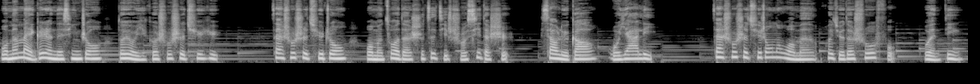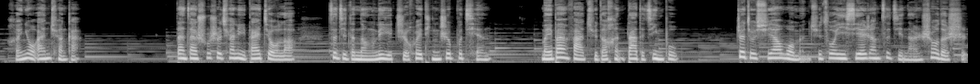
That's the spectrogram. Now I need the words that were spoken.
我们每个人的心中都有一个舒适区域，在舒适区中，我们做的是自己熟悉的事，效率高，无压力。在舒适区中的我们会觉得舒服、稳定，很有安全感。但在舒适圈里待久了，自己的能力只会停滞不前。没办法取得很大的进步，这就需要我们去做一些让自己难受的事。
